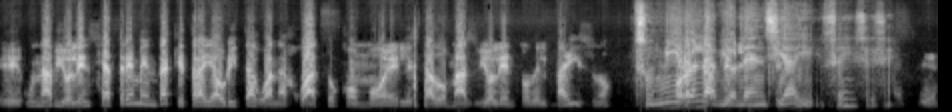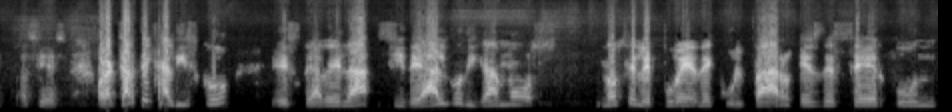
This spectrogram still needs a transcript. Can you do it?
eh, una violencia tremenda que trae ahorita a Guanajuato como el estado más violento del país, ¿no? Sumido en la violencia y sí, sí, sí. Así es, así es. Ahora, Cártel Jalisco este, Adela, si de algo, digamos, no se le puede culpar, es de ser un,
